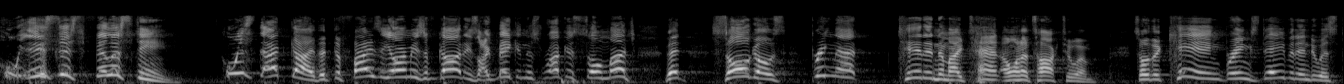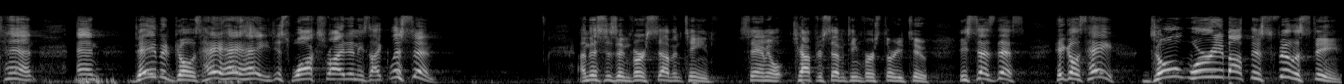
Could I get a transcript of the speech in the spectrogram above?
Who is this Philistine? Who is that guy that defies the armies of God? He's like making this ruckus so much that Saul goes, Bring that kid into my tent. I want to talk to him. So the king brings David into his tent, and David goes, Hey, hey, hey. He just walks right in. He's like, Listen. And this is in verse 17, Samuel chapter 17, verse 32. He says this He goes, Hey, don't worry about this Philistine.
